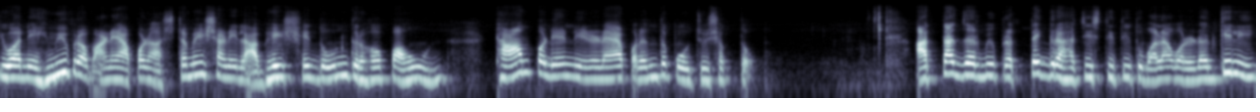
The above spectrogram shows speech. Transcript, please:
किंवा नेहमीप्रमाणे आपण अष्टमेश आणि लाभेश हे दोन ग्रह पाहून ठामपणे निर्णयापर्यंत पोहोचू शकतो. आत्ताच जर मी प्रत्येक ग्रहाची स्थिती तुम्हाला वर्णन केली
